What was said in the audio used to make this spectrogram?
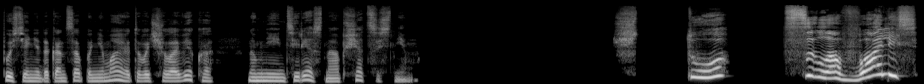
Пусть я не до конца понимаю этого человека, но мне интересно общаться с ним. «Что? Целовались?»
